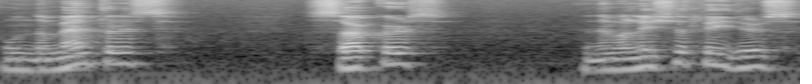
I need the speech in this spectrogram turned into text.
fundamentalists, suckers, and the malicious leaders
